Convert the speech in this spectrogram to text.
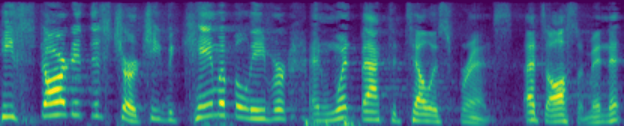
He started this church. He became a believer and went back to tell his friends. That's awesome, isn't it?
